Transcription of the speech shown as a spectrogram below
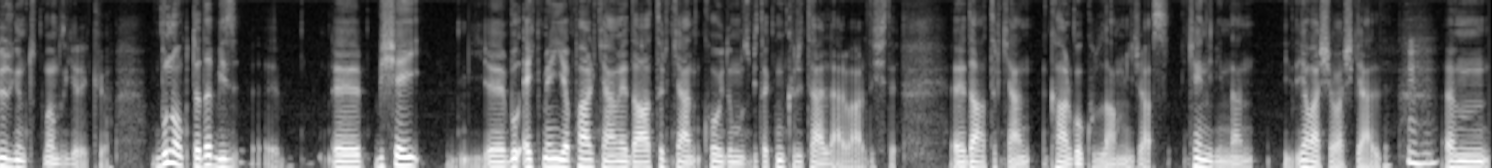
düzgün tutmamız gerekiyor. Bu noktada biz e, e, bir şey e, bu ekmeği yaparken ve dağıtırken koyduğumuz bir takım kriterler vardı işte e, dağıtırken kargo kullanmayacağız kendiliğinden yavaş yavaş geldi. Hı hı. Um,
